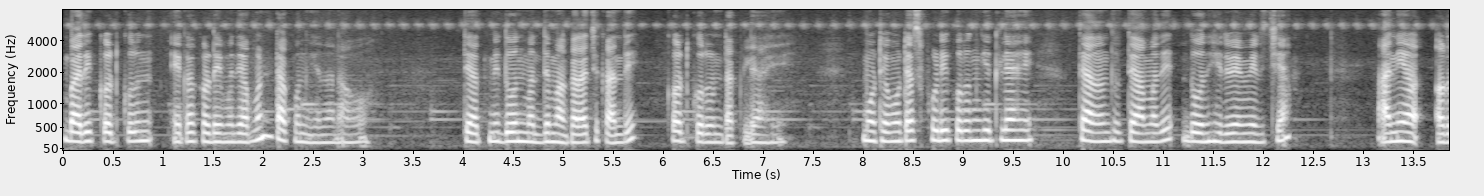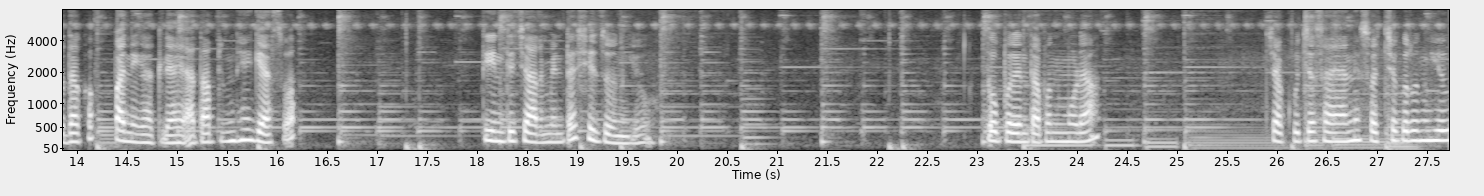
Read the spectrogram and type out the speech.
बारीक कट करून एका कढईमध्ये आपण टाकून घेणार आहोत. त्यात मी दोन मध्यम आकाराचे कांदे कट करून टाकले आहे. मोठ्या मोठ्याच फोडी करून घेतल्या आहे. त्यानंतर त्यामध्ये दोन हिरव्या मिरच्या आणि अर्धा कप पाणी घातले आहे. आता आपण हे गॅसवर तीन ते चार मिनटं शिजवून घेऊ. तोपर्यंत आपण मुळा चाकूच्या सहाय्याने स्वच्छ करून घेऊ.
